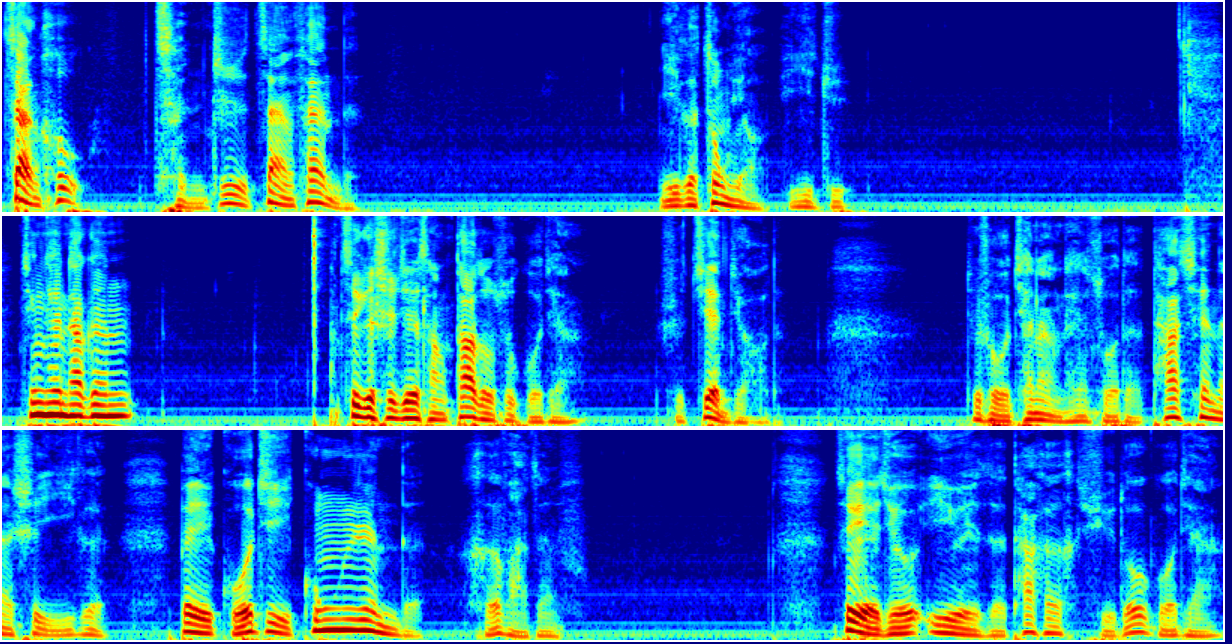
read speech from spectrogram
战后惩治战犯的一个重要依据。今天他跟这个世界上大多数国家是建交的。就是我前两天说的，他现在是一个被国际公认的合法政府，这也就意味着他和许多国家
